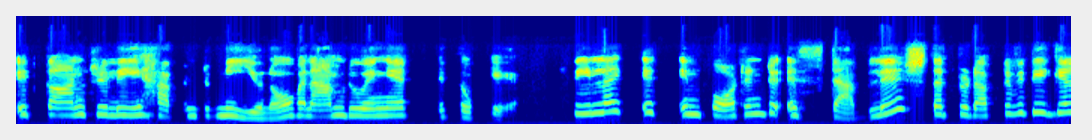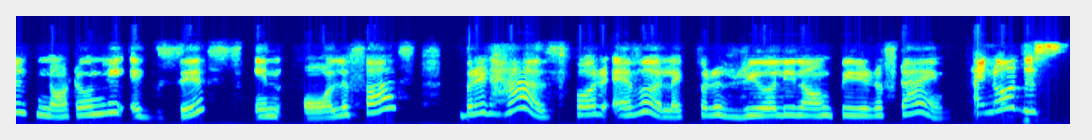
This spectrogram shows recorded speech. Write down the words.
it can't really happen to me, you know? When I'm doing it, it's okay feel like it's important to establish that productivity guilt not only exists in all of us, but it has forever, like for a really long period of time. I know this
